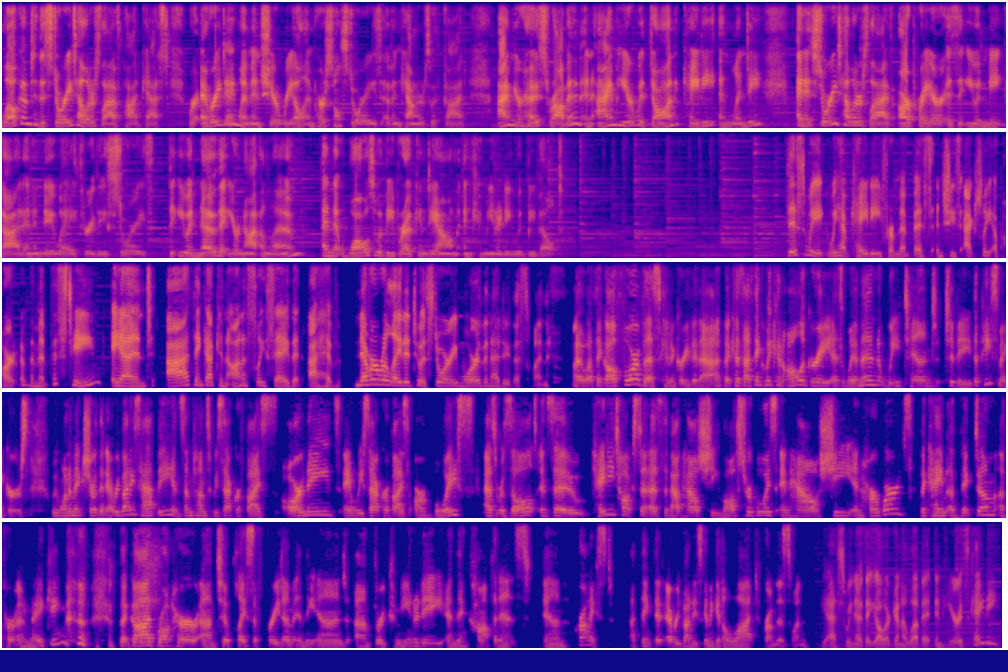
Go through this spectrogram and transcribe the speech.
Welcome to the Storytellers Live podcast, where everyday women share real and personal stories of encounters with God. I'm your host, Robin, and I'm here with Dawn, Katie, and Lindy. And at Storytellers Live, our prayer is that you would meet God in a new way through these stories, that you would know that you're not alone, and that walls would be broken down and community would be built. This week, we have Katie from Memphis, and she's actually a part of the Memphis team. And I think I can honestly say that I have never related to a story more than I do this one. Oh, I think all four of us can agree to that because I think we can all agree as women, we tend to be the peacemakers. We want to make sure that everybody's happy, and sometimes we sacrifice our needs and we sacrifice our voice as a result. And so, Katie talks to us about how she lost her voice and how she, in her words, became a victim of her own making. but God brought her um, to a place of freedom in the end um, through community and then confidence in Christ. I think that everybody's going to get a lot from this one. Yes, we know that y'all are going to love it. And here is Katie.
